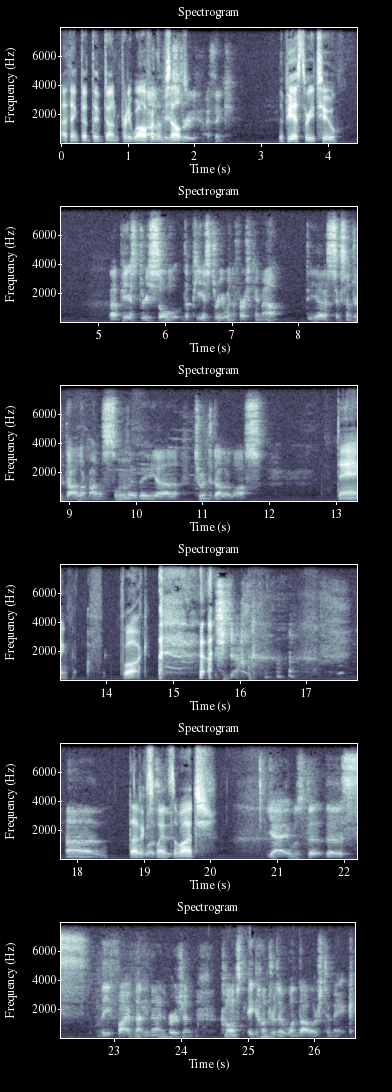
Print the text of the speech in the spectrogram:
I think that they've done pretty well for Uh, themselves. PS3, I think. The PS3 too. Uh, PS3 sold the PS3 when it first came out the uh, six hundred dollar model sold at a uh, two hundred dollar loss. Dang. F- fuck. yeah. uh, That explains so much. yeah, it was the the the five ninety nine version cost eight hundred and one dollars to make.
